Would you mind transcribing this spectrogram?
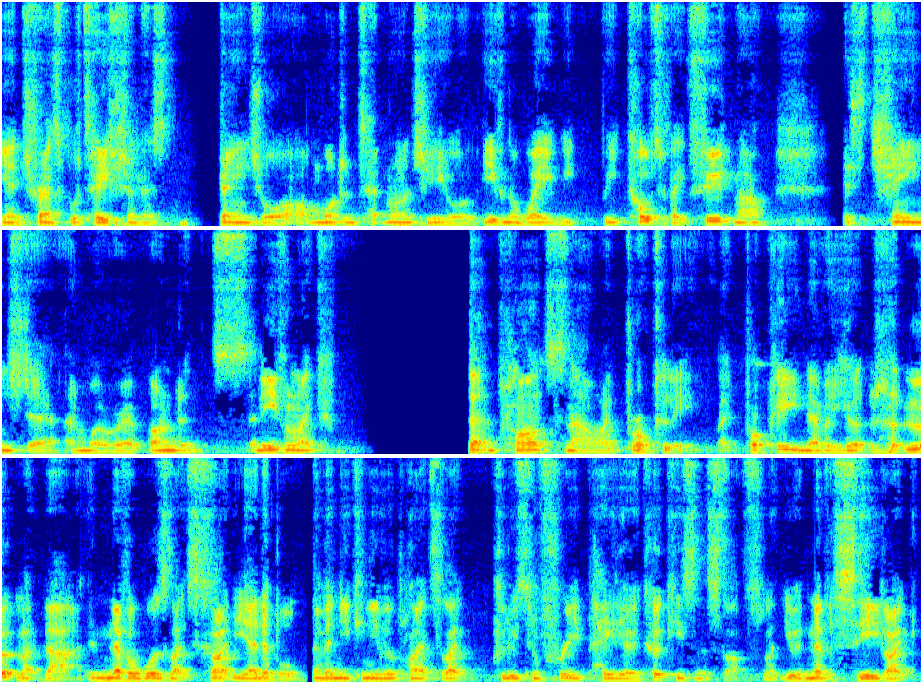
Again, transportation has changed, or our modern technology, or even the way we, we cultivate food now has changed it and we're abundance. And even like certain plants now, like broccoli, like broccoli never looked like that. It never was like slightly edible. And then you can even apply it to like gluten free paleo cookies and stuff. Like you would never see like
